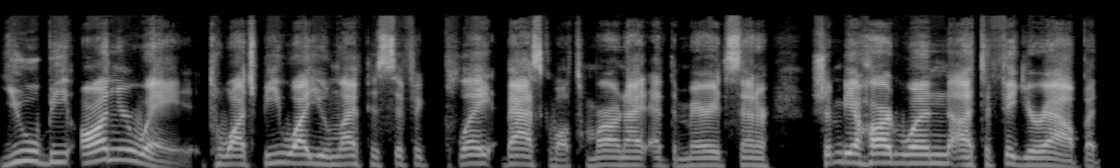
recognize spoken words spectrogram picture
you will be on your way to watch BYU and Life Pacific play basketball tomorrow night at the Marriott Center. Shouldn't be a hard one uh, to figure out, but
